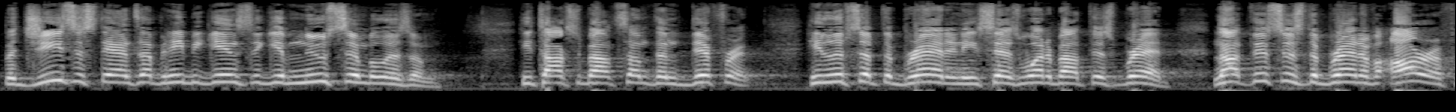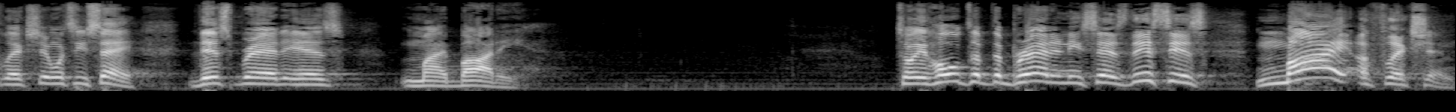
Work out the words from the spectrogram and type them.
But Jesus stands up and he begins to give new symbolism. He talks about something different. He lifts up the bread and he says, What about this bread? Not this is the bread of our affliction. What's he say? This bread is my body. So he holds up the bread and he says, This is my affliction.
